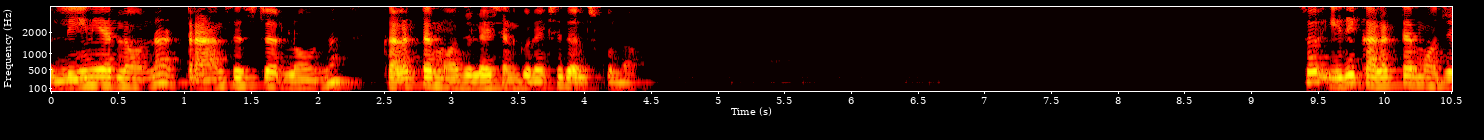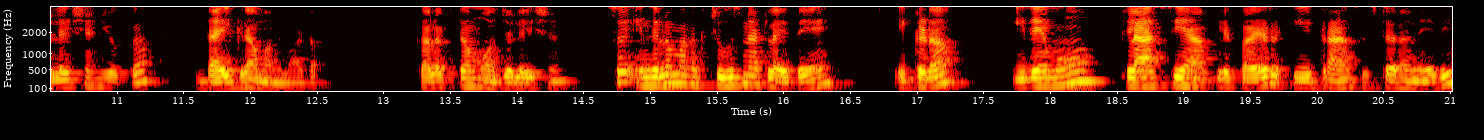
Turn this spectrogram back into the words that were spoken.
లీనియర్లో ఉన్న ట్రాన్సిస్టర్లో ఉన్న కలెక్టర్ మాడ్యులేషన్ గురించి తెలుసుకుందాం. సో ఇది కలెక్టర్ మాడ్యులేషన్ యొక్క డైగ్రామ్ అన్నమాట కలెక్టర్ మాడ్యులేషన్ సో ఇందులో మనకు చూసినట్లయితే ఇక్కడ ఇదేమో క్లాస్ సి యాంప్లిఫైయర్ ఈ ట్రాన్సిస్టర్ అనేది.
